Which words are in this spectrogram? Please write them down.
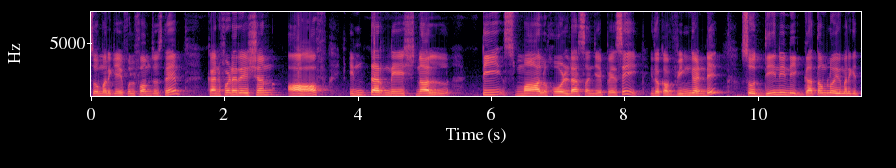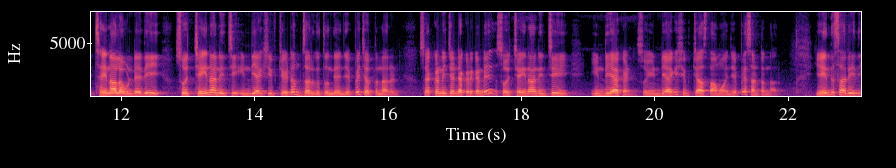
సో మనకి ఫుల్ ఫామ్ చూస్తే confederation of international tea smallholders అని చెప్పేసి ఇది ఒక వింగ్ అండి. సో దీనిని గతంలో ఇది మనకి చైనాలో ఉండేది. సో చైనా నుంచి ఇండియాకి షిఫ్ట్ చేయడం జరుగుతుంది అని చెప్పి చెప్తున్నారండి. సో ఎక్కడి నుంచి అండి? ఎక్కడికండి? సో చైనా నుంచి ఇండియాకండి సో ఇండియాకి షిఫ్ట్ చేస్తాము అని చెప్పేసి అంటున్నారు. ఏంది సార్ ఇది?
